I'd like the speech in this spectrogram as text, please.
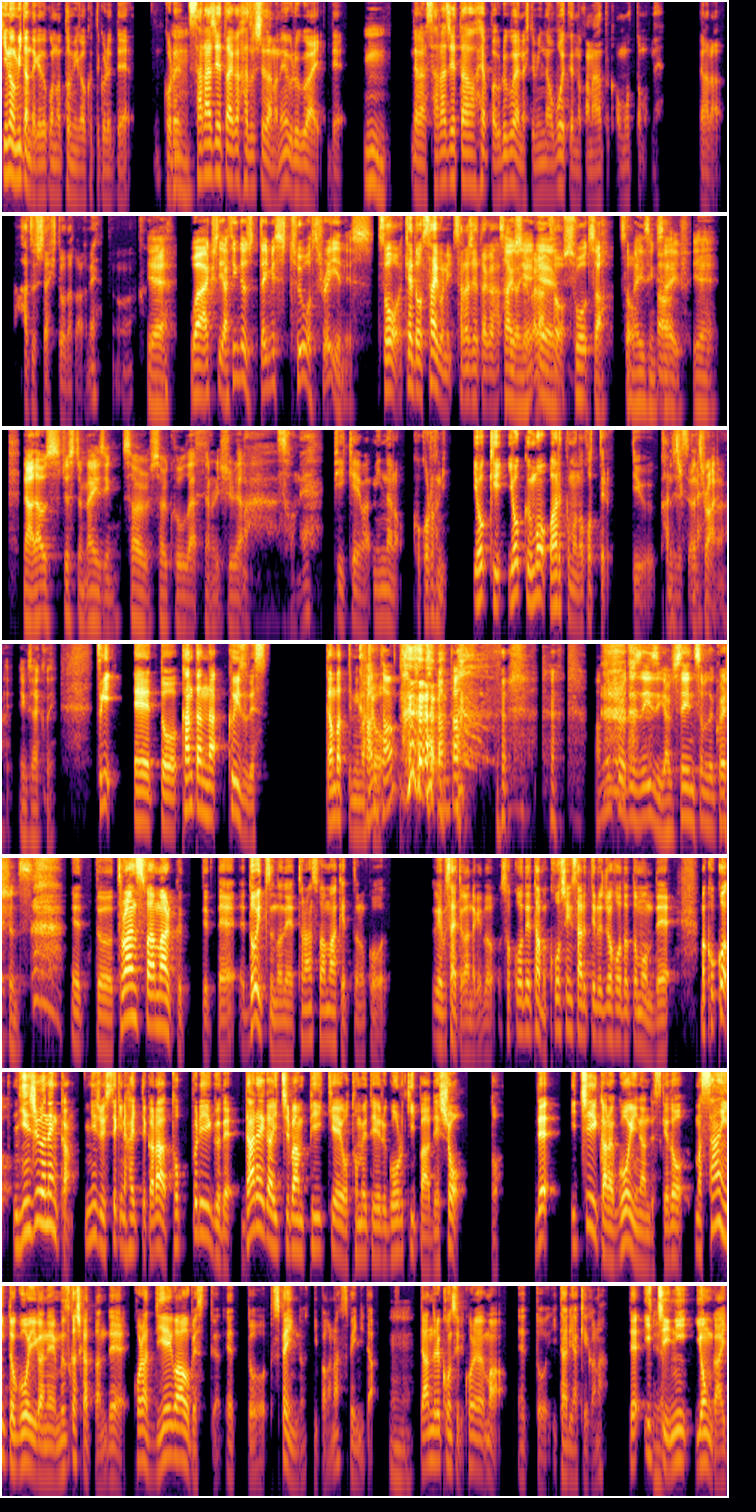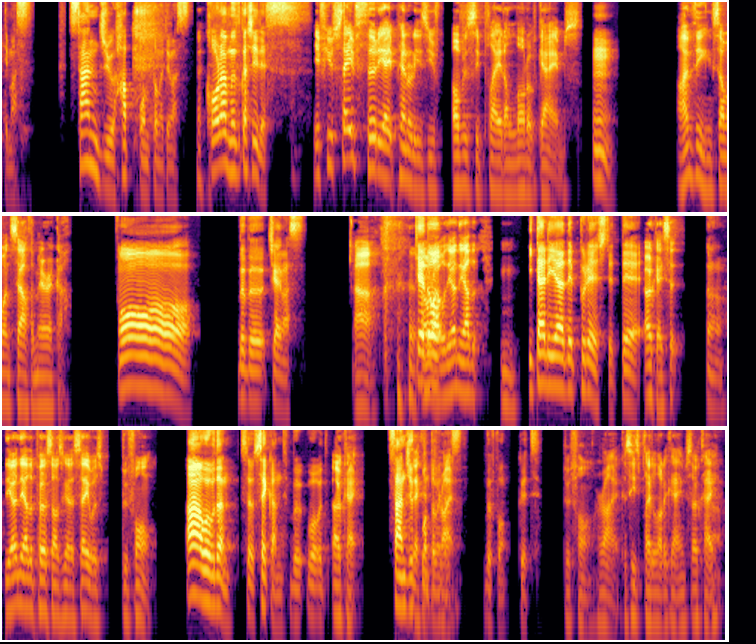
昨日見たんだけど、このトミーが送ってくれて。これ、うんサラジェタが外してたのね、ウルグアイで。Mm. だからサラジェタはやっぱウルグアイの人みんな覚えてんのかなとか思ったもんね。だから、外した人だからね。うん Yeah. Well, actually, I think there's they missed two or three in this. そう、けど最後にサラジェタが外 Saigon, してる yeah。Schwarzer, amazing uh, save. Yeah. No, that was just amazing. So so cool that penalty shootout. まあ、そうね。PK はみんなの心によき、良くも悪くも残ってるっていう感じ That's, ですよね。that's right. うん Exactly. 次、えーっと、簡単なクイズです。頑張ってみましょう。Kantan? Kantan? I'm not sure this is easy. I've seen some of the questions. えっと、トランスファーマークって言って、ドイツのね、トランスファーマーケットのこう、ウェブサイトがあるんだけど、そこで多分更新されてる情報だと思うんで、まあ、ここ20年間、21世紀に入ってからトップリーグで誰が一番 PK を止めているゴールキーパーでしょうと。で、1位から5位なんですけど、まあ、3位と5位がね、難しかったんで、これはディエゴ・アウベスって、えっと、スペインのキーパーかな？スペインにいた。Mm. で、アンドレ・コンシリ、これはまあ、えっと、イタリア系かな？で、1、2、4が空いてます。38本止めてます。これは難しいです。If you save 38 penalties, you've obviously played a lot of games. うん。I'm thinking someone South America. おー、ブブー、違います。Ah. Okay, All right, though- well, the only other. Mm. イタリアでプレーしてて、Okay, so うん。the only other person I was going to say was Buffon. ああ、well done. So, second, ブ well, Okay, 30本止めます。ブフォン、good. Buffon, right? Because he's played a lot of games. Okay, Ah.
